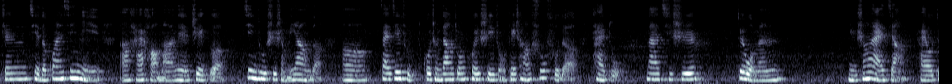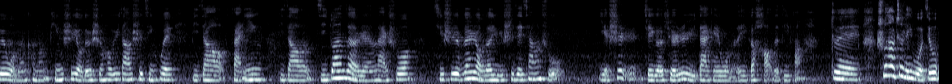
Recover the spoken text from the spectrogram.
真切的关心你啊、还好吗？那这个进度是什么样的？嗯、在接触过程当中会是一种非常舒服的态度。那其实对我们女生来讲，还有对我们可能平时有的时候遇到事情会比较反应比较极端的人来说，其实温柔的与世界相处，也是这个学日语带给我们的一个好的地方。对，说到这里，我就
